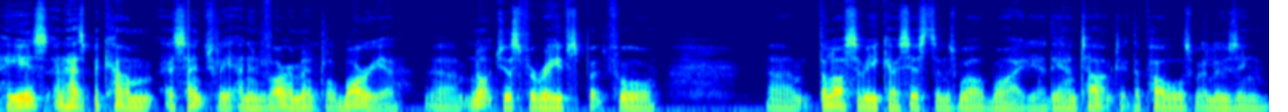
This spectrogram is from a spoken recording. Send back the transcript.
He is and has become essentially an environmental warrior, um, not just for reefs, but for um, the loss of ecosystems worldwide. Yeah, the Antarctic, the poles, we're losing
